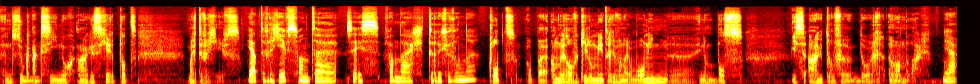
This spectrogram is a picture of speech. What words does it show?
een zoekactie mm. nog aangescherpt had maar tevergeefs. Ja, tevergeefs, want uh, ze is vandaag teruggevonden. Klopt, op anderhalve kilometer van haar woning in een bos is ze aangetroffen door een wandelaar. Ja,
